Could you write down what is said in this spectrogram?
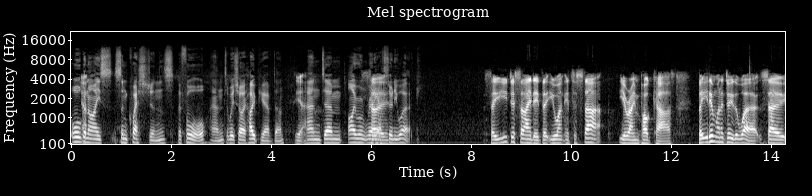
organise some questions beforehand, which I hope you have done, Yeah. and um, I wouldn't really have to do any work. So you decided that you wanted to start your own podcast, but you didn't want to do the work. So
